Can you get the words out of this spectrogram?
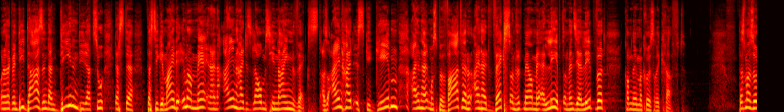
Und er sagt, wenn die da sind, dann dienen die dazu, dass, der, dass die Gemeinde immer mehr in eine Einheit des Glaubens hineinwächst. Also Einheit ist gegeben, Einheit muss bewahrt werden und Einheit wächst und wird mehr und mehr erlebt. Und wenn sie erlebt wird, kommt dann immer größere Kraft. Das ist mal so,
